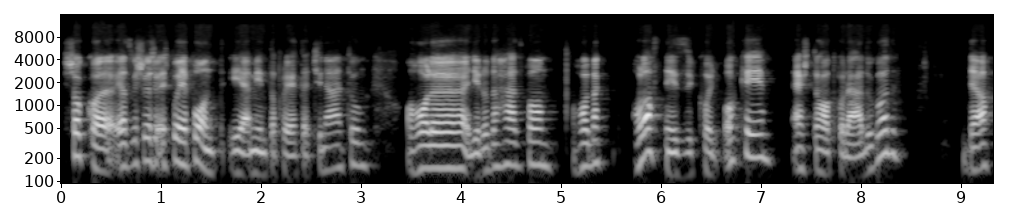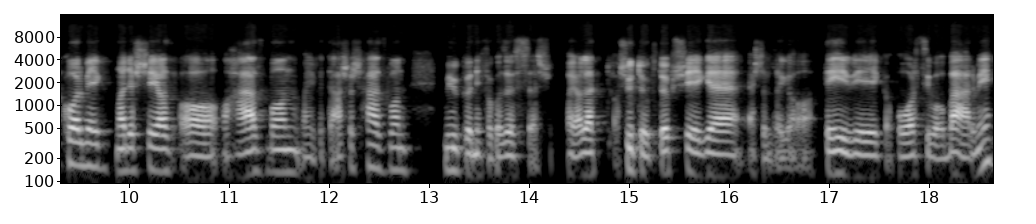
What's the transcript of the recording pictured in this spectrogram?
Sokkal, ez, ez, ez, ez pont ilyen mintaprojektet csináltunk, ahol egy irodaházban, ahol, meg, ahol azt nézzük, hogy oké, okay, este hatkor áldugod, de akkor még nagy esély az a, a házban, vagy a társasházban működni fog az összes, a, a sütők többsége, esetleg a tévék, a porszívó, bármi,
